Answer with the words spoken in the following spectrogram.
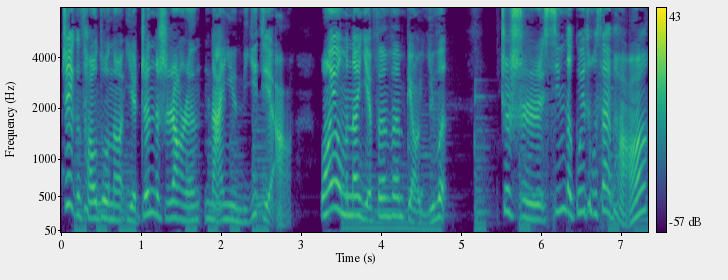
这个操作呢，也真的是让人难以理解啊！网友们呢也纷纷表疑问：这是新的龟兔赛跑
